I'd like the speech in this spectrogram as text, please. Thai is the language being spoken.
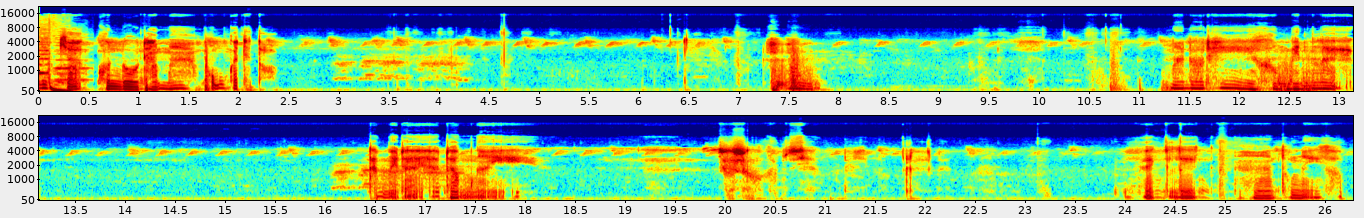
นื่องจากคนดูถามมา ผมก็จะตอบ มาดูที่คอมเมนต์แรกทำไม่ได้ทำไง สู้ๆกับเสียง แบกเล็ก หาตรงไหนครับ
